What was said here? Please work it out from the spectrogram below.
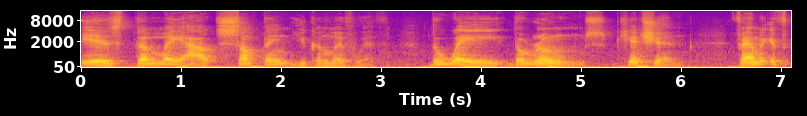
Is the layout something you can live with? The way the rooms, kitchen, family, if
